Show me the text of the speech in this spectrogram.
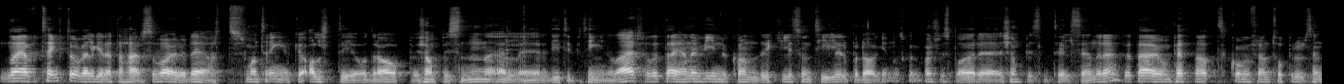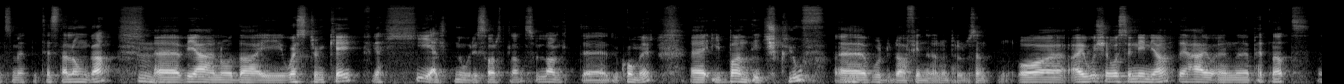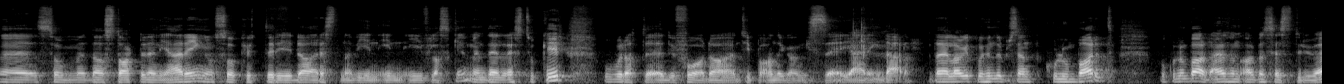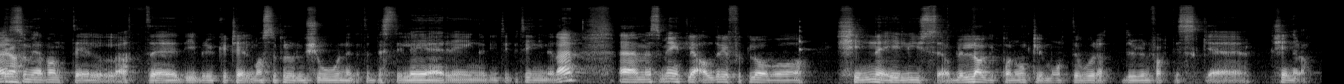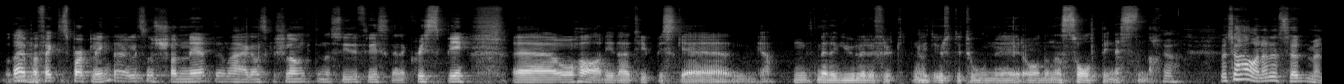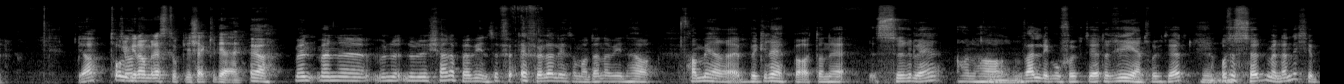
når jeg tenkte å velge dette her, så var jo det det at man trenger jo ikke alltid å dra opp sjampisen eller de type tingene der. Og dette er gjerne en vin du kan drikke litt sånn tidligere på dagen, og så kan du kanskje spare sjampisen til senere. Dette er jo en petnat, kommer fra en topprodusent som heter Testalonga. Eh, vi er nå da i Western Cape. Vi er helt nord i Svartland, så langt eh, du kommer. Eh, I Bandage Kloof, eh, hvor du da finner denne produsenten. Og eh, I Wish I Was a Ninja, det er jo en eh, petnat eh, som da starter en gjæring, og så putter de da resten av vinen inn i flaske med en del restsukker, og hvor at eh, du får da en type andregangsgjæring der. Det er laget på 100% colombard. Og Colombard er en sånn arbeidshestdrue Ja. som vi er vant til at eh, de bruker til masseproduksjon destillering og de type tingene der. Eh, men som egentlig aldri har fått lov å skinne i lyset og bli lagd på en ordentlig måte hvor at druen faktisk eh, skinner. da. Og Det er perfekt i sparkling. Det er litt sånn sjarnert. Den er ganske slank, den er syrefrisk, den er crispy. Eh, og har de der typiske ja, litt mer gulere frukten, litt urtetoner, og den er salty nesten. da. Ja. Men så har han denne sødmen. Ja, 12 gram restsukker sjekket jeg. Ja, men, men, eh, men når du kjenner på den vinen, så jeg føler liksom at denne vinen her har mer begreper at den er syrlig, han har Mhm. veldig god fruktighet, ren fruktighet. Og så sødmen. Den er ikke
